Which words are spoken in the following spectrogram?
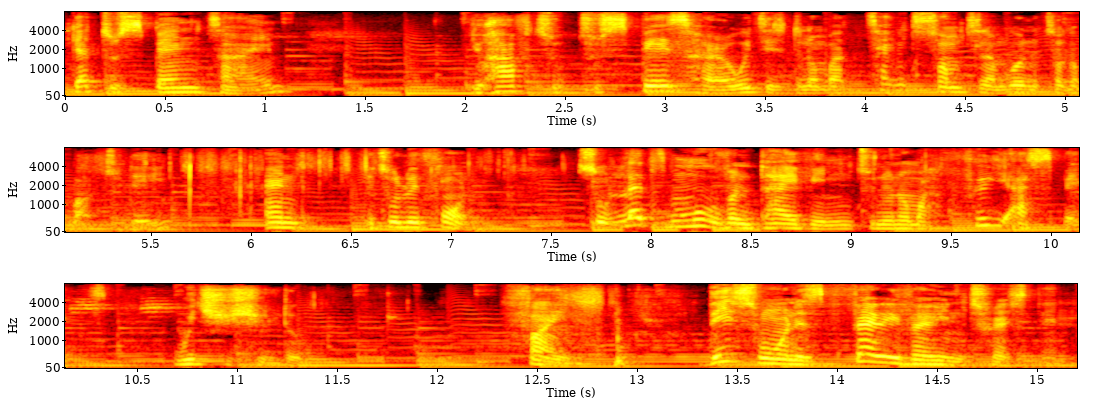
Get to spend time. You have to to space her which is the number 10 something i'm going to talk about today. And it will be fun. So let's move and dive into the number three aspect which you should do. Fine this one is very very interesting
